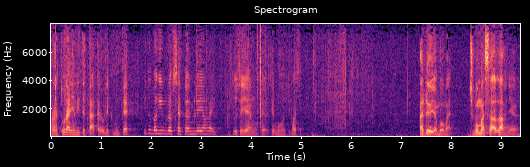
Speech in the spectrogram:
peraturan yang ditetapkan oleh kementerian, itu bagi beberapa persatuan belia yang lain. Itu saja yang saya, saya mohon. Terima kasih. Ada yang berhormat. Cuma masalahnya,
